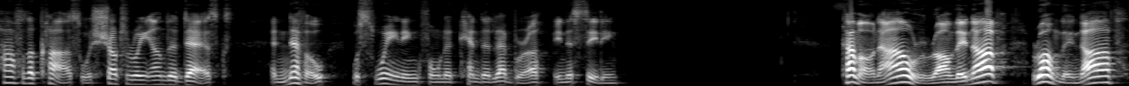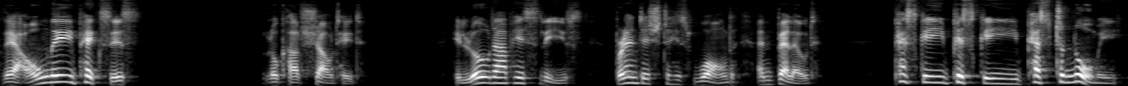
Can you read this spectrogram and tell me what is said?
half the class was sheltering under desks, and Neville was swinging from the candelabra in the ceiling. Come on now, round them up, round them up, they are only pixies. Lockhart shouted. He rolled up his sleeves brandished his wand, and bellowed, Pesky, pisky, pestronomy!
